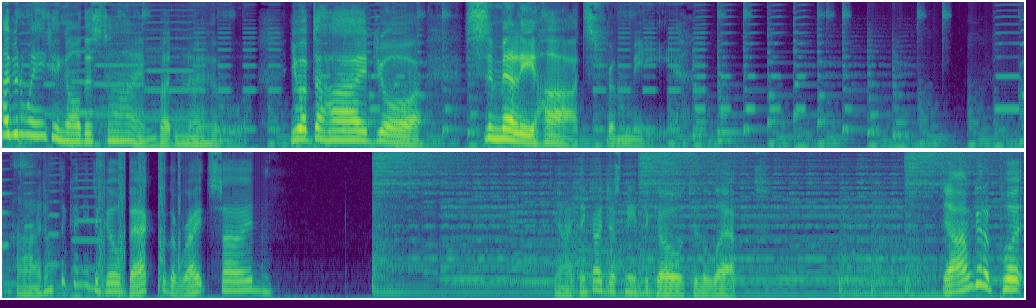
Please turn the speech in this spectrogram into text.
I've been waiting all this time, but no. You have to hide your smelly hearts from me. Uh, I don't think I need to go back to the right side. Yeah, I think I just need to go to the left. Yeah, I'm gonna put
